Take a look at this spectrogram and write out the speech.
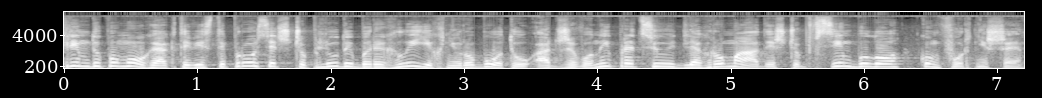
Крім допомоги, активісти просять, щоб люди берегли їхню роботу, адже вони працюють для громади, щоб всім було комфортніше.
